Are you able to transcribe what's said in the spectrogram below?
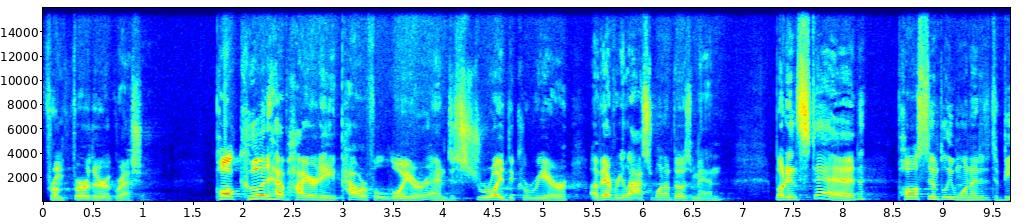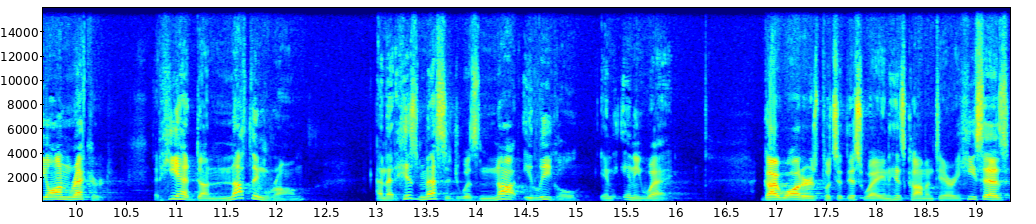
from further aggression. Paul could have hired a powerful lawyer and destroyed the career of every last one of those men, but instead, Paul simply wanted it to be on record that he had done nothing wrong and that his message was not illegal in any way. Guy Waters puts it this way in his commentary. He says,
